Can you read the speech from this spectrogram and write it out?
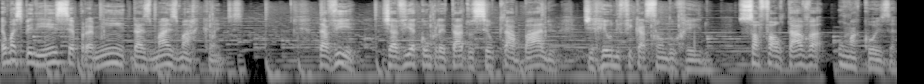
É uma experiência para mim das mais marcantes. Davi já havia completado o seu trabalho de reunificação do reino. Só faltava uma coisa:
